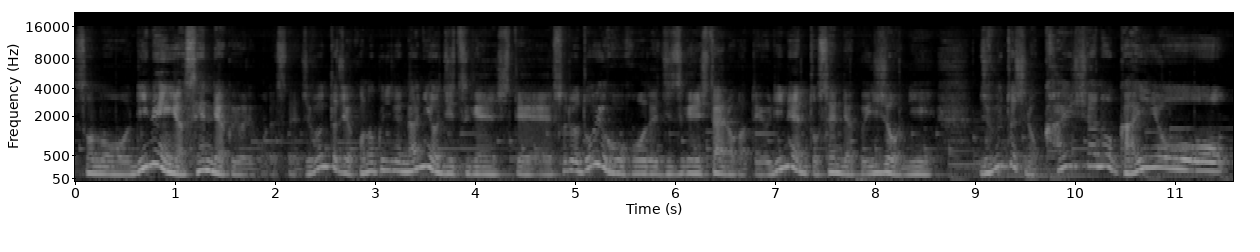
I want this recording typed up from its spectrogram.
その理念や戦略よりもですね自分たちがこの国で何を実現してそれをどういう方法で実現したいのかという理念と戦略以上に自分たちの会社の概要を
